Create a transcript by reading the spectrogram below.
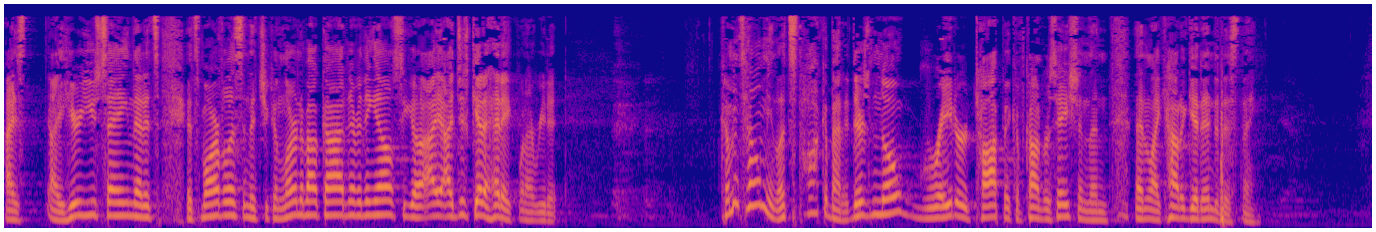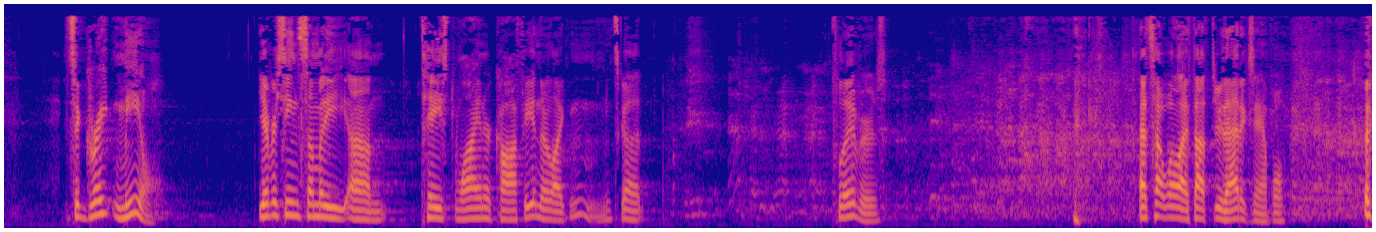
I, I hear you saying that it's, it's marvelous and that you can learn about God and everything else. You go, I, I just get a headache when I read it. Come and tell me. Let's talk about it. There's no greater topic of conversation than, than like how to get into this thing. It's a great meal. You ever seen somebody um, taste wine or coffee and they're like, mm, it's got flavors. That's how well I thought through that example.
